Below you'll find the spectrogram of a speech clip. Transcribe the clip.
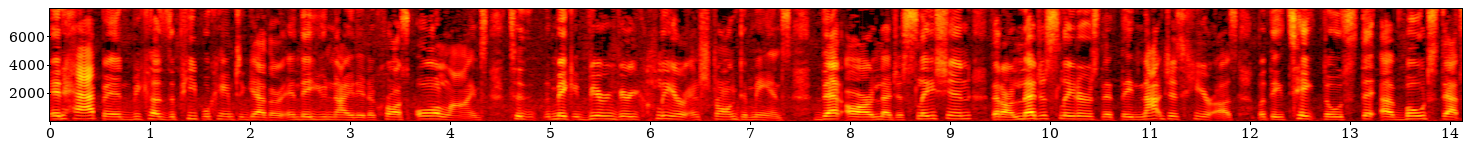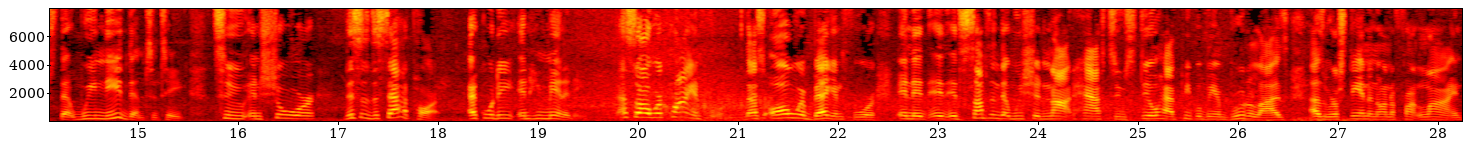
It happened because the people came together and they united across all lines to make it very, very clear and strong demands that our legislation, that our legislators, that they not just hear us, but they take those st uh, bold steps that we need them to take to ensure this is the sad part equity and humanity. That's all we're crying for. That's all we're begging for. And it, it, it's something that we should not have to still have people being brutalized as we're standing on the front line,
